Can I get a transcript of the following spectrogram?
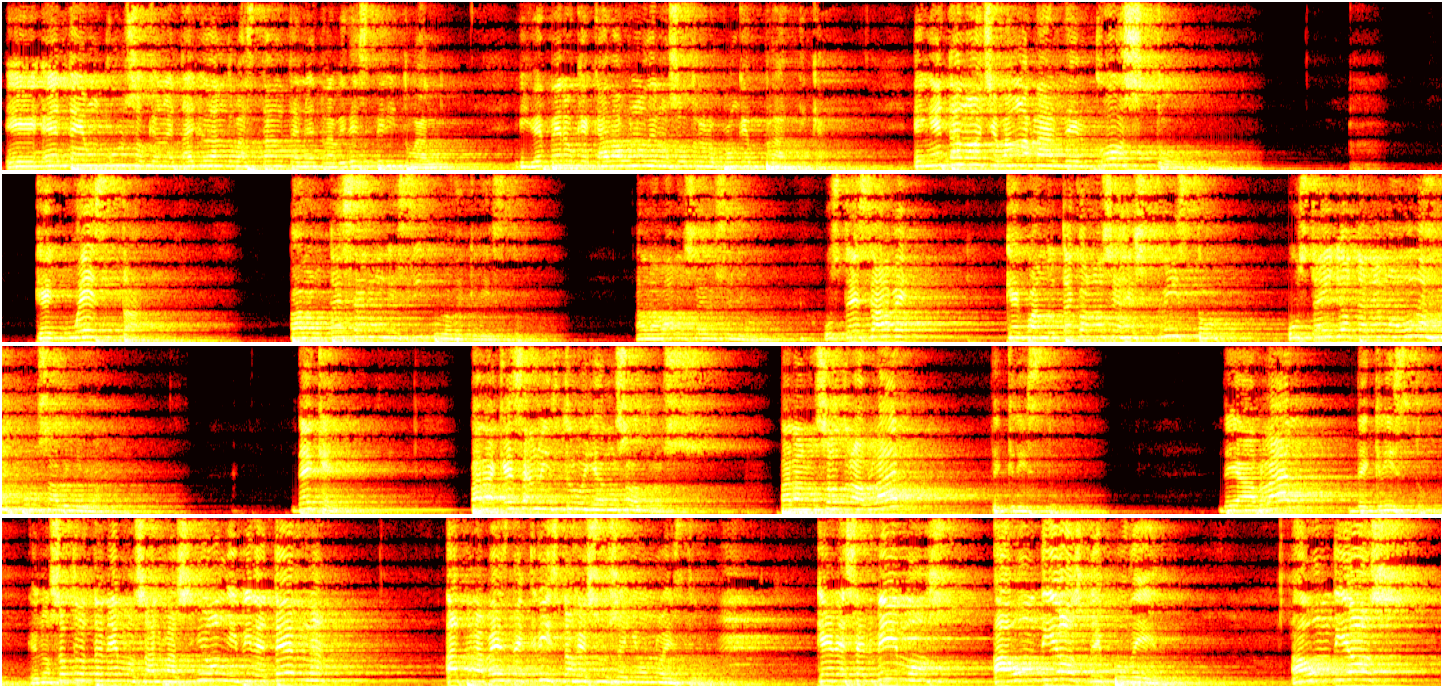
Eh, este es un curso que nos está ayudando bastante en nuestra vida espiritual y yo espero que cada uno de nosotros lo ponga en práctica. En esta noche vamos a hablar del costo que cuesta para usted ser un discípulo de Cristo. Alabado sea el Señor. Usted sabe que cuando usted conoce a Jesucristo, usted y yo tenemos una responsabilidad. ¿De qué? ¿Para qué se nos instruye a nosotros? Para nosotros hablar de Cristo. De hablar de Cristo que nosotros tenemos salvación y vida eterna a través de Cristo Jesús, Señor nuestro. Que le servimos a un Dios de poder, a un Dios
